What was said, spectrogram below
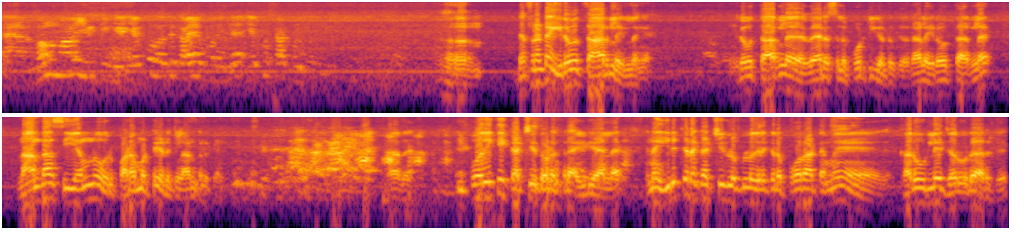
சார் கொஞ்ச காலமாவே நீங்க ஒரு மௌனம் வச்சுருக்கீங்க அரசியல் கட்சி தடுக்க போறேன் தொடங்க போறேன்ட்டு ஒரு அஹ், மௌனமாவே இருக்கீங்க. எப்போ வந்து கலைய போறீங்க? எப்போ ஸ்டார்ட் பண்ண போறீங்க? டெஃபினட்டா இருபத்தாறுல இல்லைங்க. இருபத்தாறுல வேற சில போட்டிகள் இருக்கிறதுனால இருபத்தாறுல நான் தான் சிஎம்னு ஒரு படம் மட்டும் எடுக்கலான்னு இருக்கேன். அது இப்போதைக்கு கட்சி தொடங்குற ஐடியா இல்ல. ஏன்னா இருக்கிற கட்சிகளுக்குள்ள இருக்கிற போராட்டமே கரூர்லயே ஜரூரா இருக்கு.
